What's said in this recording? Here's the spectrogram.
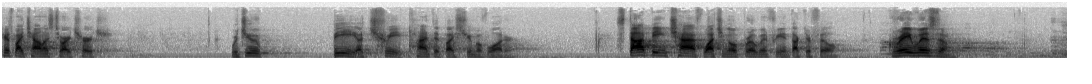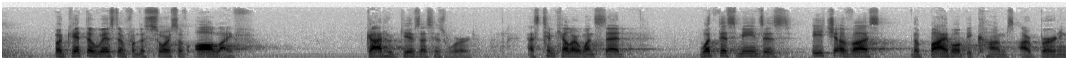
here's my challenge to our church. Would you be a tree planted by stream of water? Stop being chaff watching Oprah Winfrey and Dr. Phil. Great wisdom. But get the wisdom from the source of all life God who gives us His Word. As Tim Keller once said, what this means is each of us, the Bible becomes our burning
